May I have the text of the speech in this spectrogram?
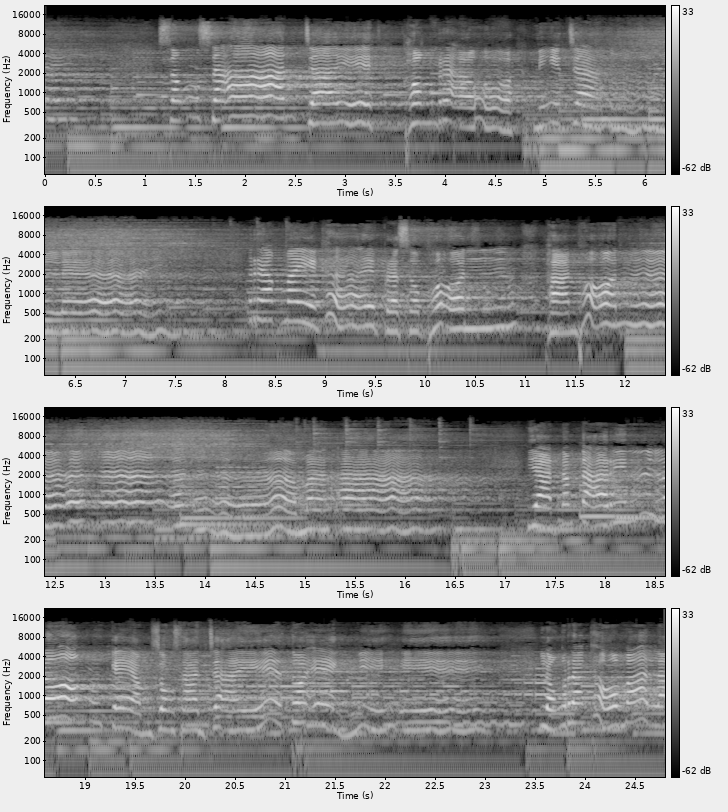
ยสงสารใจ ของเรานีจังเลย รักไม่เคยประสบผล ผ่านพ้นมาหยาดน้ำตารินลงแก้มสงสารใจตัวเองนี่หลงรักเขามาหล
